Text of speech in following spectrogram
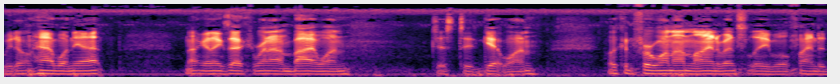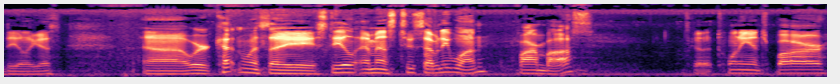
We don't have one yet. Not going to exactly run out and buy one just to get one. Looking for one online. Eventually we'll find a deal, I guess. Uh, we're cutting with a Stihl MS271 Farm Boss. It's got a 20 inch bar,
